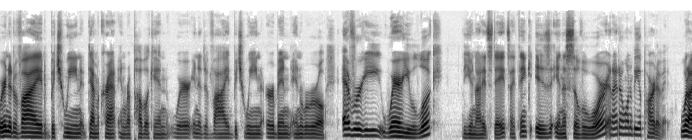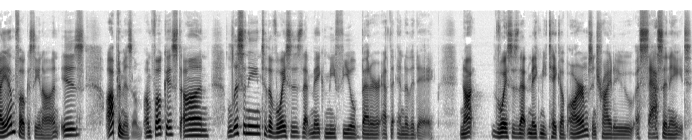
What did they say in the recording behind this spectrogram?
we're in a divide between Democrat and Republican. We're in a divide between urban and rural. Everywhere you look, the United States, I think, is in a civil war, and I don't want to be a part of it. What I am focusing on is optimism. I'm focused on listening to the voices that make me feel better at the end of the day, not voices that make me take up arms and try to assassinate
